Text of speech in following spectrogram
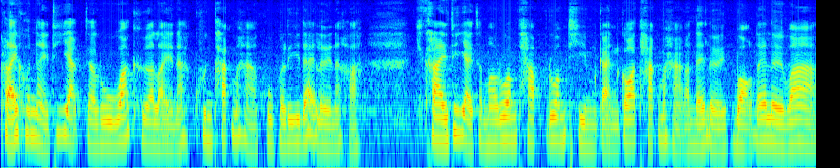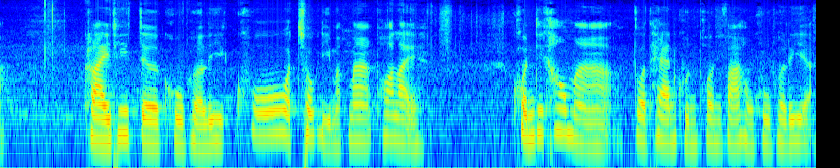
ใครคนไหนที่อยากจะรู้ว่าคืออะไรนะ คุณทักมาหาครูเพอรี่ได้เลยนะคะ ใครที่อยากจะมาร่วมทัพร่วมทีมกันก็ทักมาหากันได้เลย บอกได้เลยว่า ใครที่เจอครูเพอร์ลี่โคตรโชคดีมาก ๆ เพราะอะไร คนที่เข้ามาตัวแทนขุนพลฟ้าของครูเพอร์ลี่อะ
